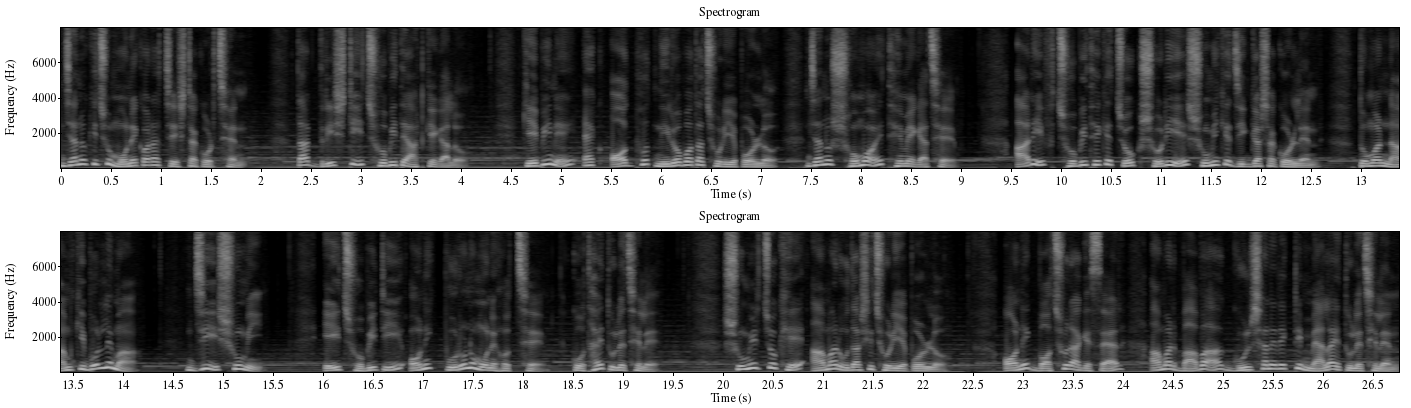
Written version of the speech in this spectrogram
যেন কিছু মনে করার চেষ্টা করছেন। তার দৃষ্টি ছবিতে আটকে গেল। কেবিনে এক অদ্ভুত নীরবতা ছড়িয়ে পড়ল, যেন সময় থেমে গেছে। আরিফ ছবি থেকে চোখ সরিয়ে সুমিকে জিজ্ঞাসা করলেন, তোমার নাম কি বললে মা? জি, সুমি। এই ছবিটি অনেক পুরনো মনে হচ্ছে। কোথায় তুলেছিলে? সুমির চোখে আমার উদাসী ছড়িয়ে পড়ল। অনেক বছর আগে, স্যার, আমার বাবা গুলশানের একটি মেলায় তুলেছিলেন।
